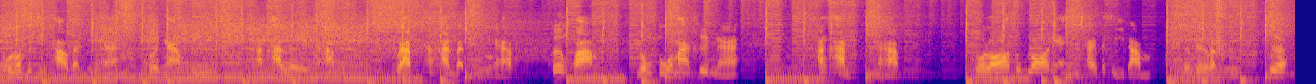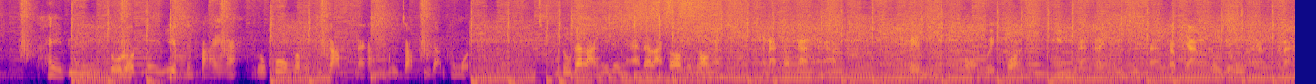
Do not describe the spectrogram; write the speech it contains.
ตัวรถเป็นสีเทาแบบนี้นะสวยงามฟิล์มทั้งคันเลยนะครับแรปทั้งคันแบบนี้นะครับ เพิ่มความลงตัวมากขึ้นนะทั้งคันนะครับ ตัวล้อทุกล้อเนี่ยยังใช้เป็นสีดำเดิมๆแบบนี้ เพื่อให้ดูตัวรถไม่เรียบเกินไปนะโลโก้ก็เป็นสีดำนะครับมือจับสีดำทั้งหมดมาดูด้านหลังนิดนึงนะฮะด้านหลังก็เป็นล้อแม็กขนาดเท่ากันนะครับ เป็นของเวกฟอร์สวิวนะขนาด20นะกับยางโตโยนะขนาด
